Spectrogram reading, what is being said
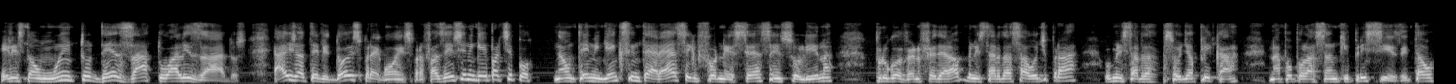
eles estão muito desatualizados. Aí já teve dois pregões para fazer isso e ninguém participou. Não tem ninguém que se interesse em fornecer essa insulina para o governo federal, para o Ministério da Saúde, para o Ministério da Saúde aplicar na população que precisa. Então,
